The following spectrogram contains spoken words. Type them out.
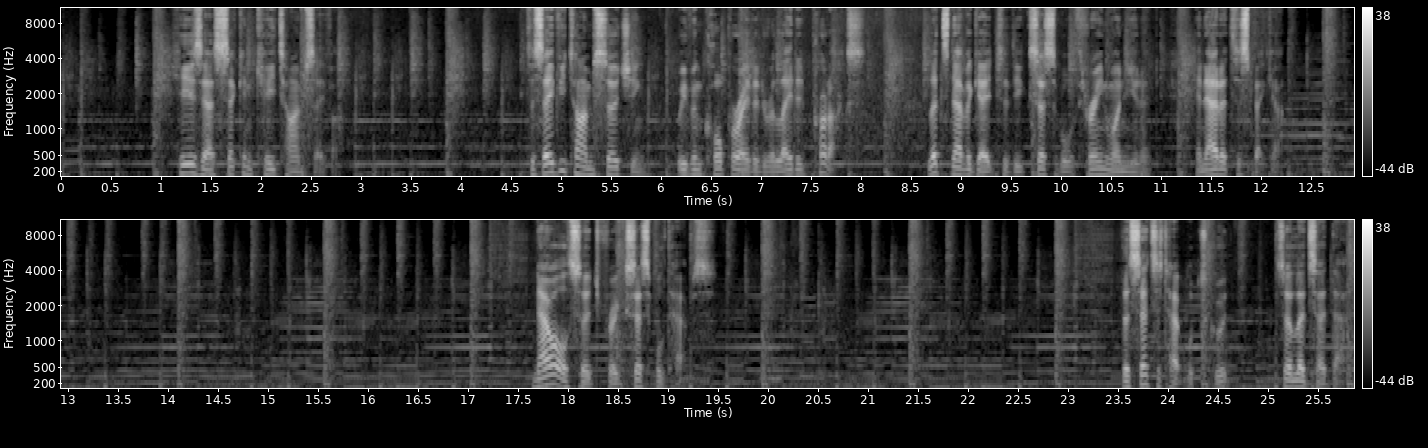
Here's our second key time saver. To save you time searching, we've incorporated related products. Let's navigate to the accessible 3-in-1 unit and add it to SpecOut. Now I'll search for accessible tabs. The sensor tab looks good, so let's add that.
